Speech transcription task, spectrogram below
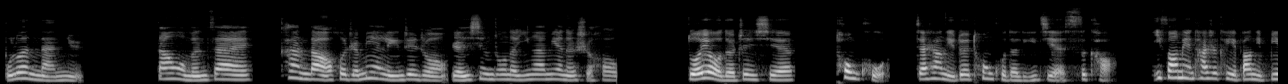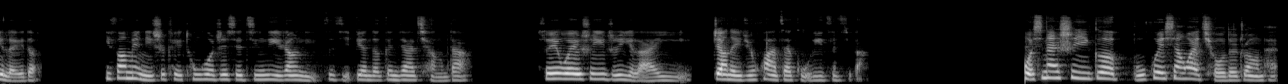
不论男女。当我们在看到或者面临这种人性中的阴暗面的时候，所有的这些痛苦，加上你对痛苦的理解、思考，一方面它是可以帮你避雷的，一方面你是可以通过这些经历让你自己变得更加强大。所以我也是一直以来以这样的一句话在鼓励自己吧。我现在是一个不会向外求的状态，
